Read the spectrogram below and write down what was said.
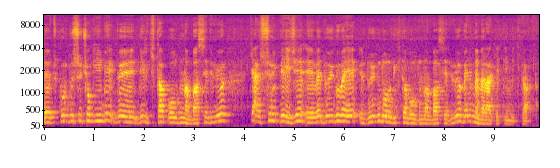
e, kurgusu çok iyi bir, bir bir kitap olduğundan bahsediliyor. Yani sürükleyici e, ve duygu ve e, duygu dolu bir kitap olduğundan bahsediliyor. Benim de merak ettiğim bir kitap.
